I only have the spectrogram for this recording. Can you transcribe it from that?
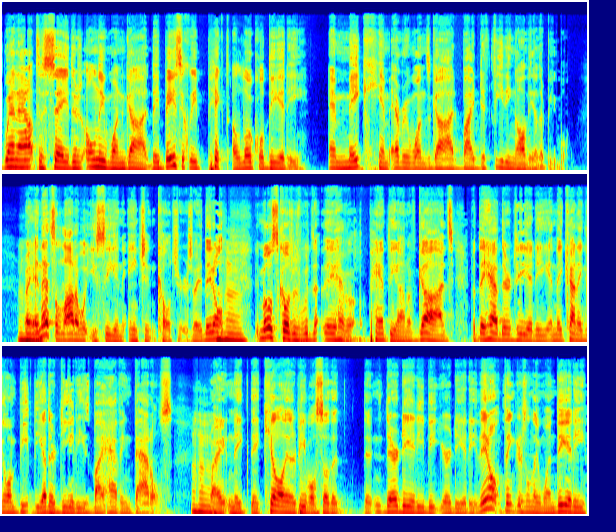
went out to say there's only one God, they basically picked a local deity and make him everyone's God by defeating all the other people. right? Mm-hmm. And that's a lot of what you see in ancient cultures, right? They don't. Mm-hmm. Most cultures would they have a pantheon of gods, but they have their deity, and they kind of go and beat the other deities by having battles, mm-hmm. right? And they they kill all the other people so that th- their deity beat your deity. They don't think there's only one deity.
